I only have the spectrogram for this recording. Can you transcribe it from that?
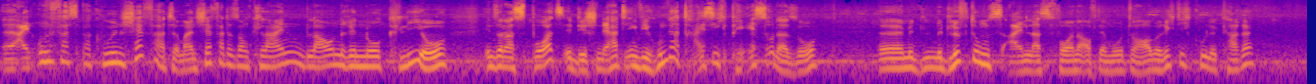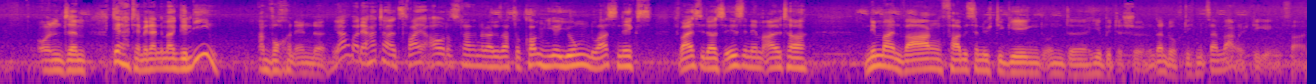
äh, einen unfassbar coolen Chef hatte. Mein Chef hatte so einen kleinen blauen Renault Clio in so einer Sports Edition. Der hatte irgendwie 130 PS oder so. Äh, mit, mit Lüftungseinlass vorne auf der Motorhaube. Richtig coole Karre. Und ähm, den hat er mir dann immer geliehen am Wochenende. Ja, aber der hatte halt zwei Autos und hat dann immer gesagt, so komm hier Jungen, du hast nichts. Ich weiß, wie das ist in dem Alter nimm meinen Wagen, fahr ein bisschen durch die Gegend und äh, hier bitteschön. Und dann durfte ich mit seinem Wagen durch die Gegend fahren.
